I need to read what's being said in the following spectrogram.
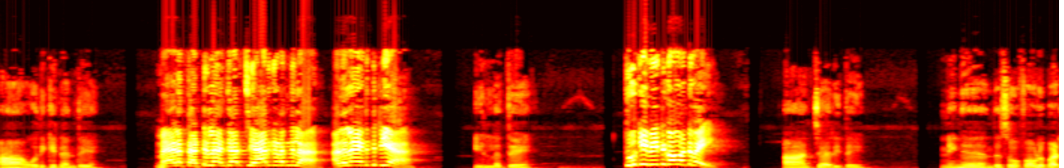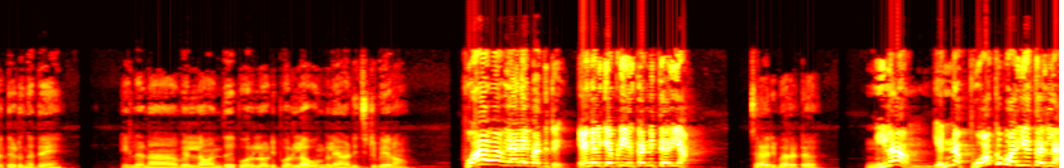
ஆ ஒதுக்கிட்டேன் தே. மேல தட்டுல அஞ்சாறு சேர் கிடந்துல. அதெல்லாம் எடுத்துட்டியா? இல்ல தே தூக்கி வீட்டுக்கு கொண்டு வை ஆ சரி தே. நீங்கள் இந்த சோஃபாவில் படுத்துடுங்க தே. இல்லைன்னா வெள்ளம் வந்து பொருளோடி பொருளாக உங்களையும் அடிச்சிட்டு போயிடும் போய் அவன் வேலையை பார்த்துட்டு? எங்களுக்கு எப்படி இருக்கன்னு தெரியும். சரி பரட்ட. நிலம் என்ன போக்கு போறிய தெரியல.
